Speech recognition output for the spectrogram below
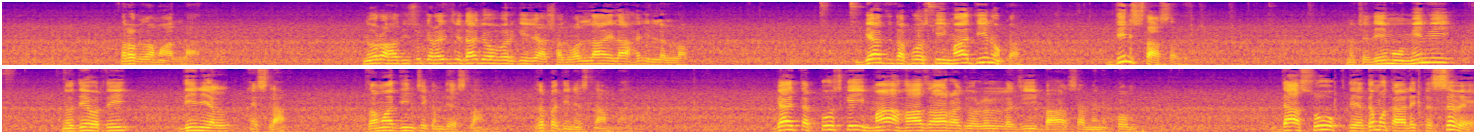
رب زما الله دی نور حدیثو کې راځي چې دا جواب ورکړي چې اشهد ان لا اله الا الله بیا د تاسو کې ما دینو کا دین ستاسو دی نو چې دې مؤمن وي نو دې ورته دین اسلام زما دین چې کوم دی اسلام زه په دین اسلام باندې بیا یې تپوس کوي، ما هذا رجل الذي بعث منکم، دا څوک دی، ده متعلق ته څه وی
